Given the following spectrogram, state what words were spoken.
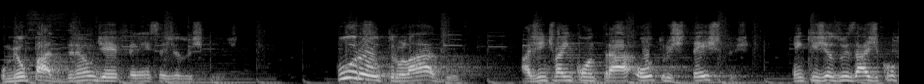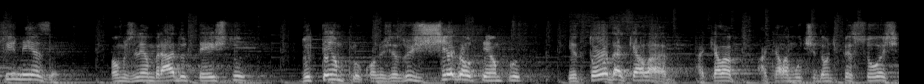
o meu padrão de referência é Jesus Cristo. Por outro lado, a gente vai encontrar outros textos em que Jesus age com firmeza. Vamos lembrar do texto do templo, quando Jesus chega ao templo e toda aquela, aquela, aquela multidão de pessoas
